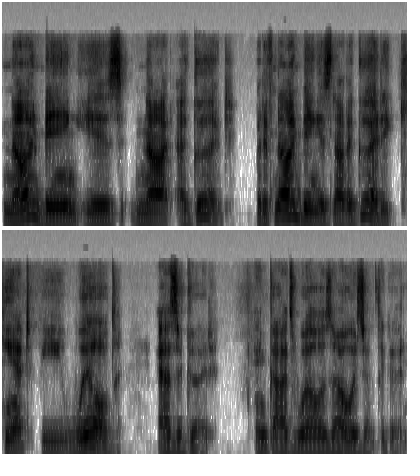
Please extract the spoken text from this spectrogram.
Non being is not a good. But if non being is not a good, it can't be willed as a good. And God's will is always of the good.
